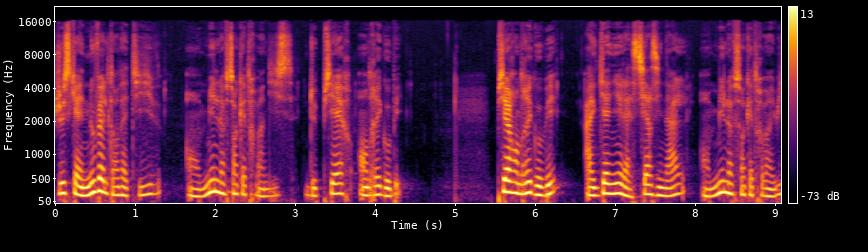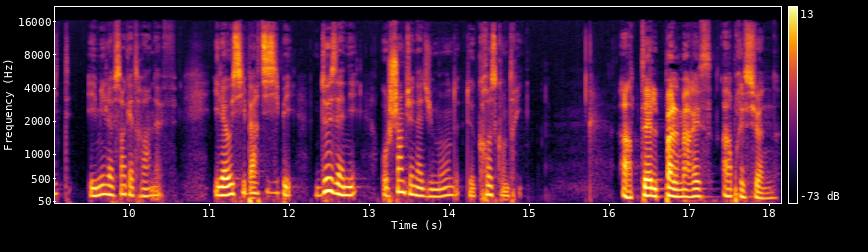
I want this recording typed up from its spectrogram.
Jusqu'à une nouvelle tentative en 1990 de Pierre-André Gobet. Pierre-André Gobet a gagné la Sierzinale en 1988 et 1989. Il a aussi participé deux années au championnat du monde de cross-country. Un tel palmarès impressionne,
